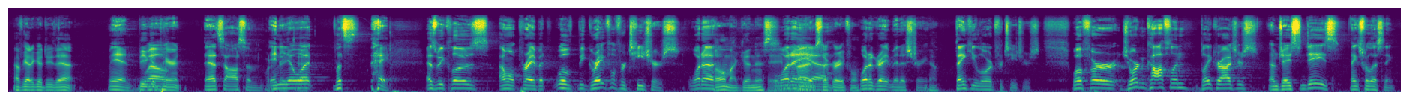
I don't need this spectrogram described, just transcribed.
I've got to go do that. man. Be a well, good parent. That's awesome. And you know dad. what? Let's hey, as we close, I won't pray, but we'll be grateful for teachers. What a Oh my goodness! what a I'm uh, so grateful. What a great ministry. Yeah. Thank you, Lord, for teachers. Well, for Jordan Coughlin, Blake Rogers, I'm Jason Dees. Thanks for listening.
